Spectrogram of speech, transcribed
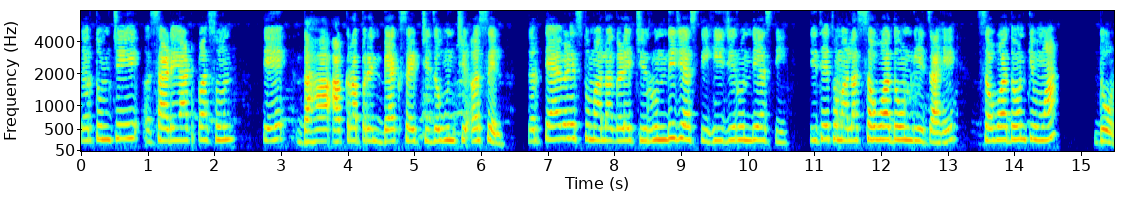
तर तुमची साडेआठपासून ते दहा अकरापर्यंत बॅक साईडची जर उंची असेल तर त्यावेळेस तुम्हाला गळ्याची रुंदी जी असती ही जी रुंदी असती तिथे तुम्हाला सव्वा दोन घ्यायचं आहे. सव्वा दोन किंवा दोन.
